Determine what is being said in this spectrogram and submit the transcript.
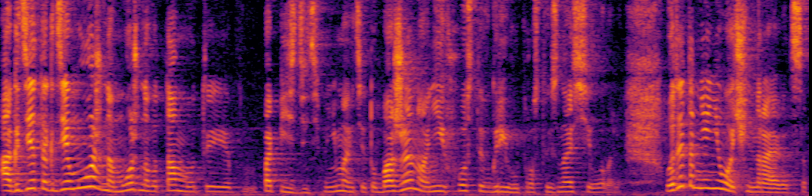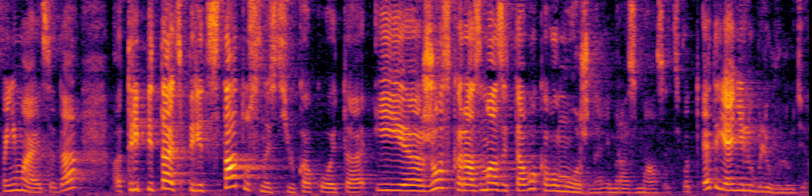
А где-то, где можно, можно вот там вот и попиздить, понимаете, эту Бажену, они и в хвост, и в гриву просто изнасиловали. Вот это мне не очень нравится, понимаете, да, трепетать перед статусностью какой-то и жестко размазать того, кого можно можно им размазать. Вот это я не люблю в людях.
